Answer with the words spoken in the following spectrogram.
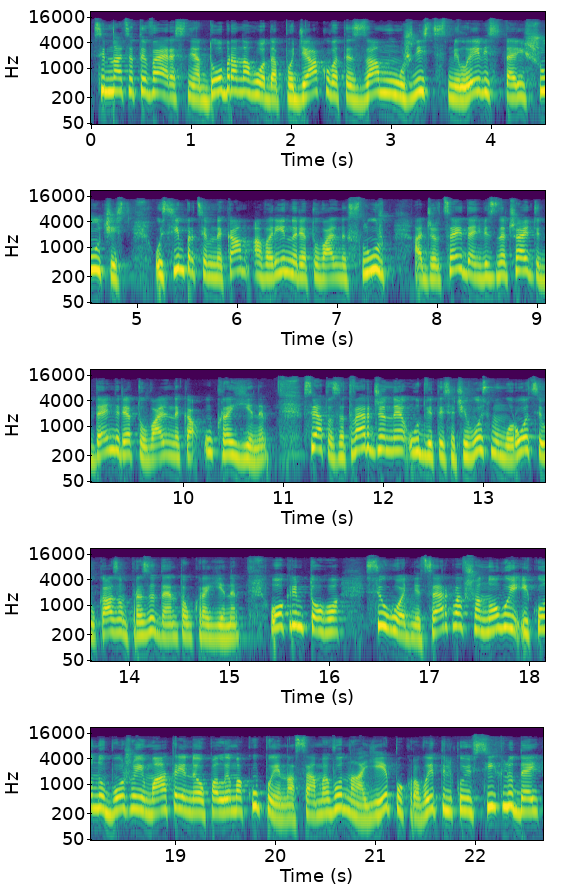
17 вересня добра нагода подякувати за мужність, сміливість та рішучість усім працівникам аварійно-рятувальних служб, адже в цей день відзначають День рятувальника України. Свято затверджене у 2008 році указом президента України. Окрім того, сьогодні церква вшановує ікону Божої Матері Неопалима Купина. Саме вона є покровителькою всіх людей,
